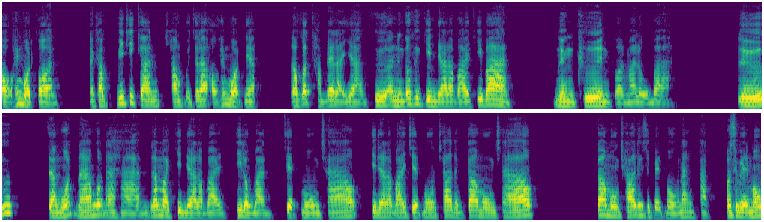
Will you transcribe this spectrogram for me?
ออกให้หมดก่อนนะครับ วิธีการทำอุจจาระออกให้หมดเนี่ย เราก็ทำได้หลายอย่าง คืออันหนึ่งก็คือกินยาระบายที่บ้านหนึ่งคืนก่อนมาโรงพยาบาลหรือ จะงดน้ำงดอาหาร แล้วมากินยาระบายที่โรงพยาบาลเจ็ดโมงเช้ากินยาระบายเจ็ดโมงเช้าถึงเก้าโมงเช้าเก้าโมงเช้าถึงสิบเอ็ดโมงนั่งพักพอสิบเอ็ดโมง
